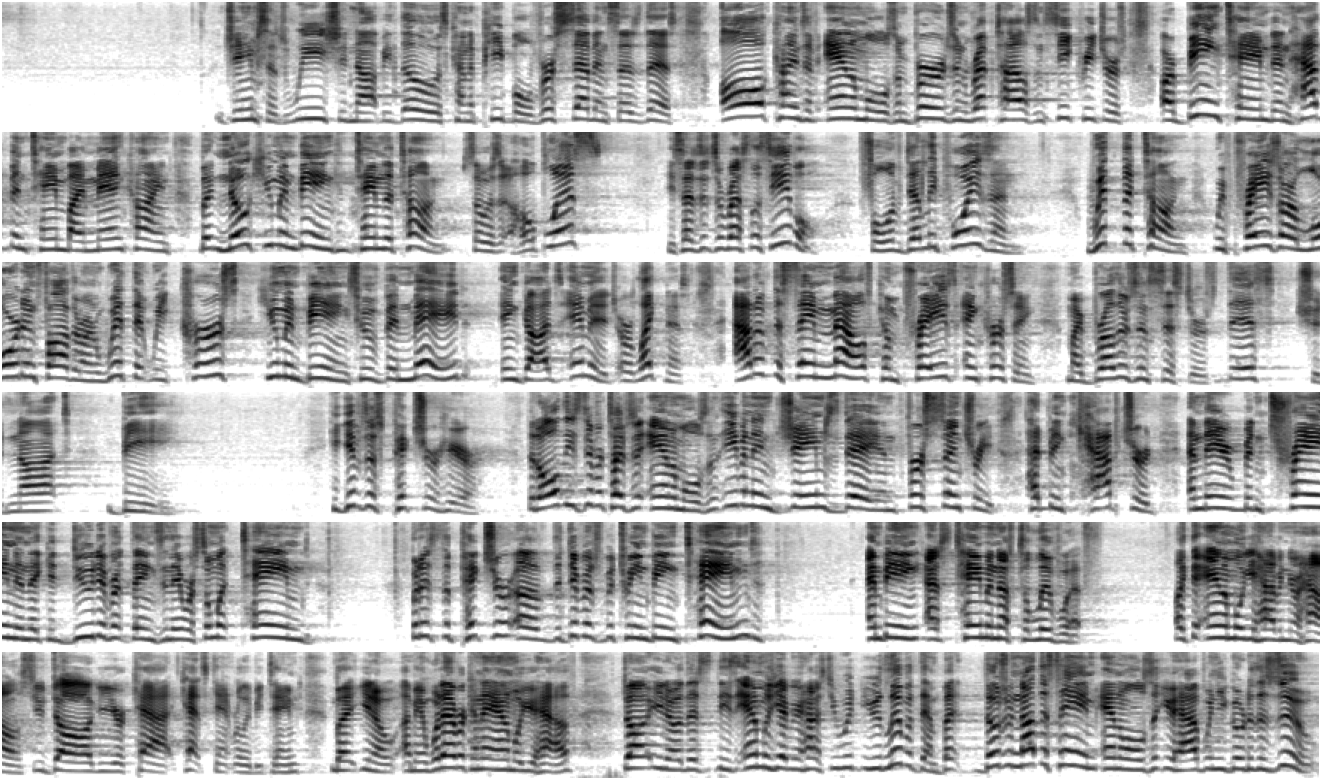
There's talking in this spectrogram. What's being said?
James says we should not be those kind of people. Verse 7 says this All kinds of animals and birds and reptiles and sea creatures are being tamed and have been tamed by mankind, but no human being can tame the tongue. So is it hopeless? He says it's a restless evil, full of deadly poison. With the tongue, we praise our Lord and Father, and with it, we curse human beings who have been made in God's image or likeness. Out of the same mouth come praise and cursing. My brothers and sisters, this should not be. He gives us picture here that all these different types of animals, and even in James' day, in first century, had been captured and they had been trained and they could do different things and they were somewhat tamed. But it's the picture of the difference between being tamed and being as tame enough to live with like the animal you have in your house, your dog or your cat. Cats can't really be tamed, but you know, I mean, whatever kind of animal you have, dog, you know, this, these animals you have in your house, you would you live with them. But those are not the same animals that you have when you go to the zoo.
